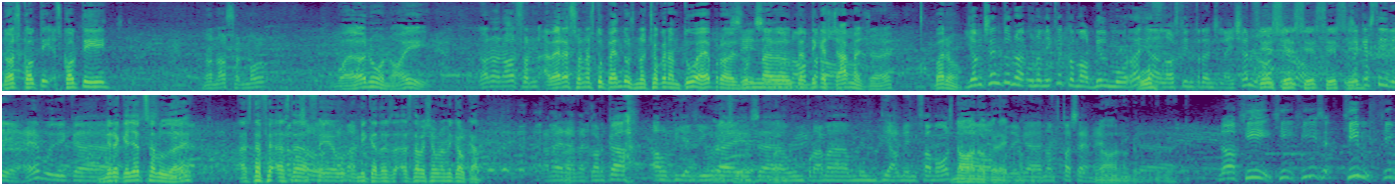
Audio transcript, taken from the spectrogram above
No, escolti, escolti. No, no, són molt... Bueno, noi. No, no, no, són, a veure, són estupendos, no xoquen amb tu, eh? Però és Sí, una sí, no, no, autèntica però- xama, això, eh? Bueno, Jo em sento una, una mica com el Bill Murray Uf. a Lost in Translation, no? Sí, sí, o no? sí, sí, sí. És aquesta idea, eh? Vull dir que... mira, que ella et saluda, eh? Has de, fer, has de fer una mica, has de baixar una mica el cap. A veure, d'acord que el Via Lliure Sí, és uh, bueno. un programa mundialment famós, No, però no crec, no que crec. no ens passem, eh? No, no crec, no que... No, he, he, he is, him, him,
